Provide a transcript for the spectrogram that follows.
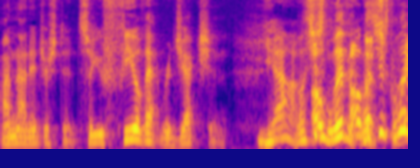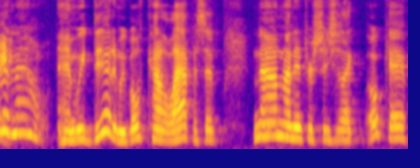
I'm not interested. So you feel that rejection. Yeah. Let's just Oh, live it. oh, Let's just live it great. now. And we did. And we both kind of laughed. I said, No, I'm not interested. She's like, Okay,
